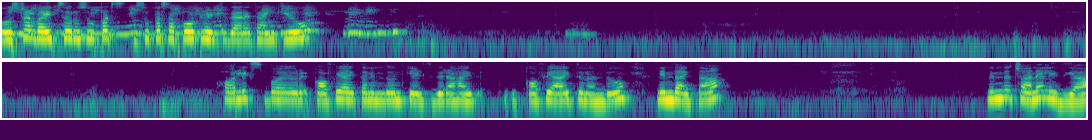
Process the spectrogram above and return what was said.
ಕೋಸ್ಟಲ್ ವೈಬ್ಸ್ ಅವರು ಸೂಪರ್ ಸೂಪರ್ ಸಪೋರ್ಟ್ ಹೇಳ್ತಿದ್ದಾರೆ. ಥ್ಯಾಂಕ್ ಯು ಹಾರ್ಲಿಕ್ಸ್ ಬಾಯ್ ಅವರೇ ಕಾಫಿ ಆಯಿತಾ? ನಿಮ್ಮದು ಅಂತ ಕೇಳ್ತಿದ್ದೀರಾ? ಕಾಫಿ ಆಯಿತು ನಂದು. ನಿಮ್ದು ಆಯಿತಾ ನಿಮ್ಮದು ಚಾನೆಲ್ ಇದೆಯಾ?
